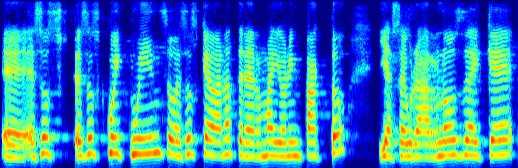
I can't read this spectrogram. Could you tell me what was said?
Eh, esos, esos quick wins o esos que van a tener mayor impacto y asegurarnos de que,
